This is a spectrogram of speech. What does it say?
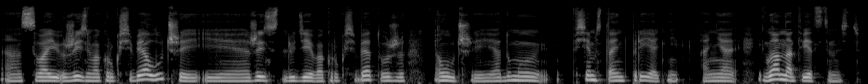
а, свою жизнь вокруг себя лучше, и жизнь людей вокруг себя тоже лучше. И я думаю, всем станет приятней. А не... И главное, ответственность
